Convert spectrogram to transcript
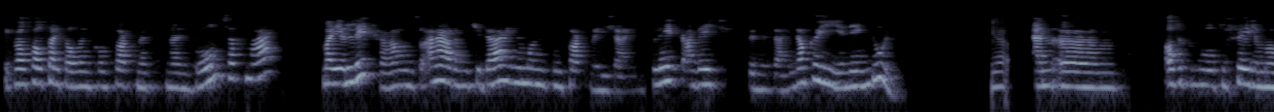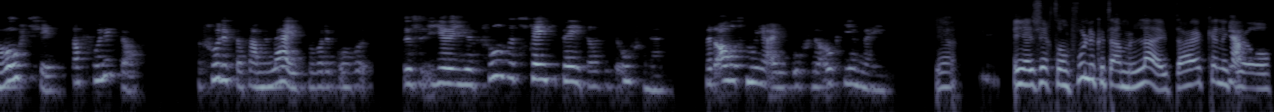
Ik was altijd al in contact met mijn bron, zeg maar. Maar je lichaam, de aarde, moet je daar helemaal in contact mee zijn. Volledig aanwezig kunnen zijn. Dan kun je je ding doen. Ja. En um, als ik bijvoorbeeld te veel in mijn hoofd zit, dan voel ik dat. Dan voel ik dat aan mijn lijf. Dan word ik dus je, je voelt het steeds beter als het oefenen. Met alles moet je eigenlijk oefenen, ook hiermee. Ja, en jij zegt dan voel ik het aan mijn lijf. Daar herken ik wel.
